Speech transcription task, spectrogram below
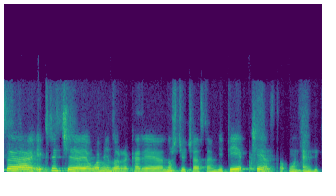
să explice oamenilor care nu știu ce asta MVP, ce este un MVP?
